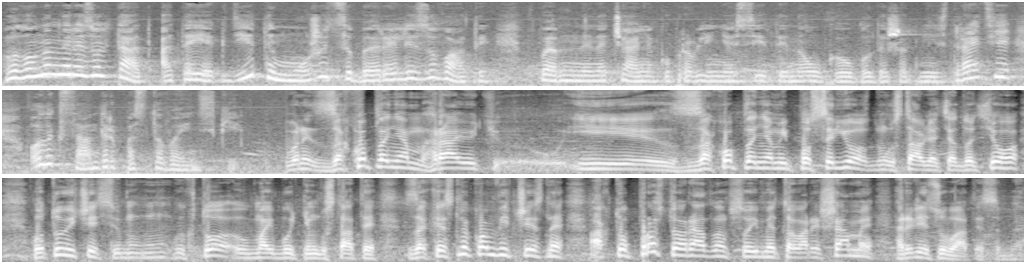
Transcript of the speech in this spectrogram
Головне не результат, а те, як діти можуть себе реалізувати, впевнений начальник управління освіти і науки облдержадміністрації Олександр Пастовенський. Вони з захопленням грають і з захопленням і по-серйозному ставляться до цього, готуючись, хто в майбутньому стати захисником вітчизни, а хто просто разом з своїми товаришами реалізувати себе.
